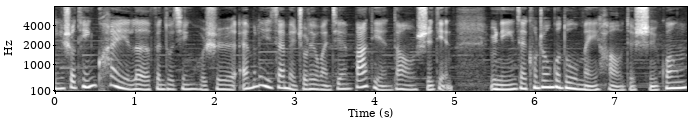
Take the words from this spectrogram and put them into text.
欢迎收听《快乐分多金》，我是 Emily，在每周六晚间八点到十点，与您在空中共度美好的时光。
